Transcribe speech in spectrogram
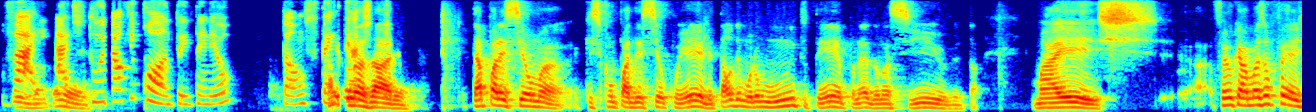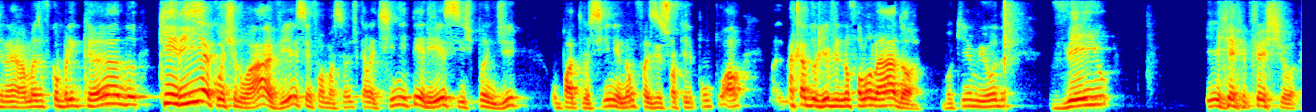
vai, Exatamente. atitude é o que conta, entendeu? Então, você tem Aí, que. Nazário, até apareceu uma que se compadeceu com ele tal, demorou muito tempo, né, Dona Silvia e tal. Mas foi o que a Amazon fez, né? A Amazon ficou brincando, queria continuar, havia essa informação de que ela tinha interesse em expandir o patrocínio e não fazer só aquele pontual, mas o Mercado Livre não falou nada, ó. Boquinha miúda, veio e fechou.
